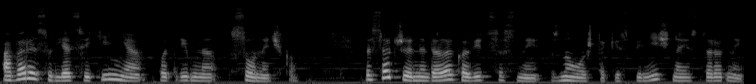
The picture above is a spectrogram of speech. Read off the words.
А вересу для цвітіння потрібно сонечко. Висаджую недалеко від сосни, знову ж таки з північної сторони.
